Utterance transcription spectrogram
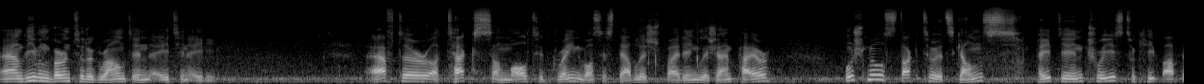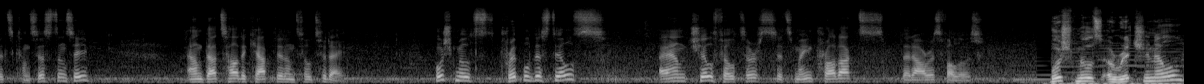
and even burned to the ground in 1880. After a tax on malted grain was established by the English Empire, Bushmill stuck to its guns, paid the increase to keep up its consistency, and that's how they kept it until today. Bushmills triple distills and chill filters, its main products that are as follows. Bushmills Original,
